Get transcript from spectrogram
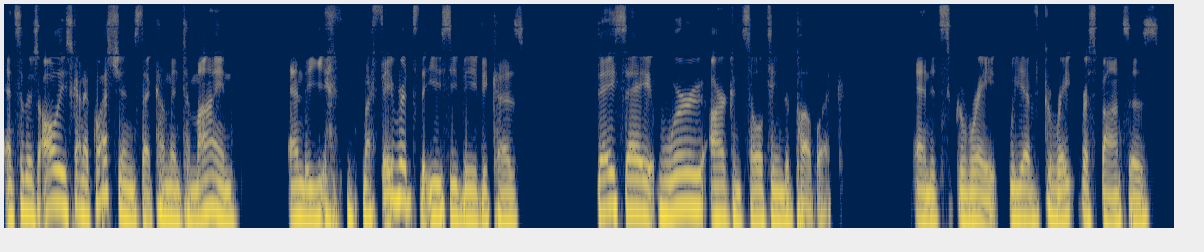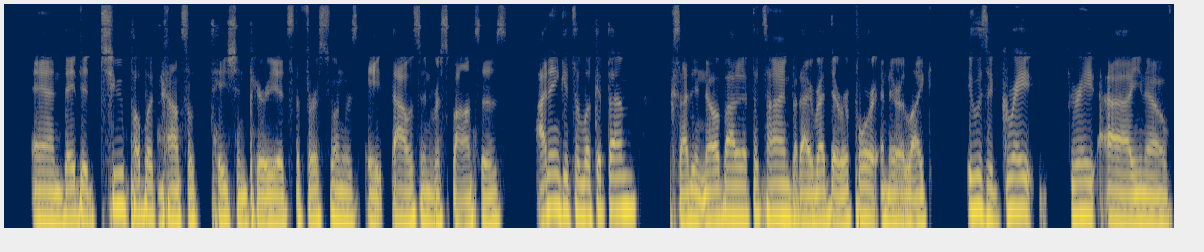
And so there's all these kind of questions that come into mind. And the my favorite's the ECB because they say we are consulting the public, and it's great. We have great responses, and they did two public consultation periods. The first one was eight thousand responses. I didn't get to look at them because I didn't know about it at the time, but I read their report, and they were like, it was a great, great, uh, you know,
